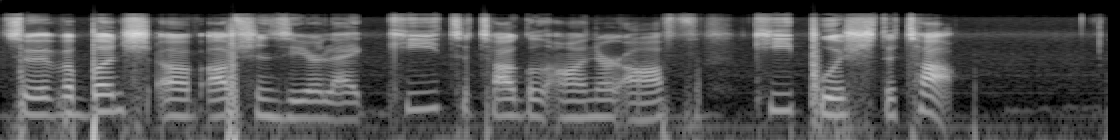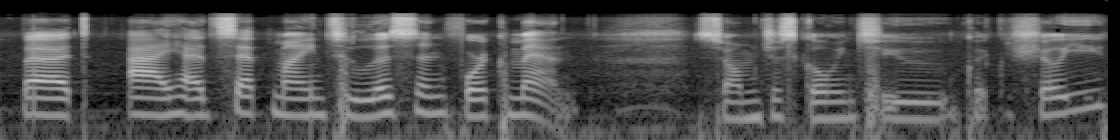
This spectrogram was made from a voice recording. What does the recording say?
So we have a bunch of options here like key to toggle on or off, key push to talk. But I had set mine to listen for command. So I'm just going to quickly show you.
